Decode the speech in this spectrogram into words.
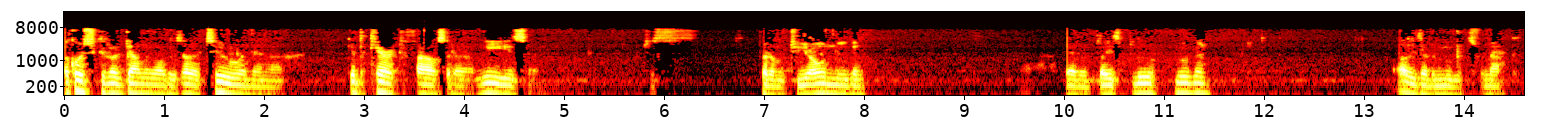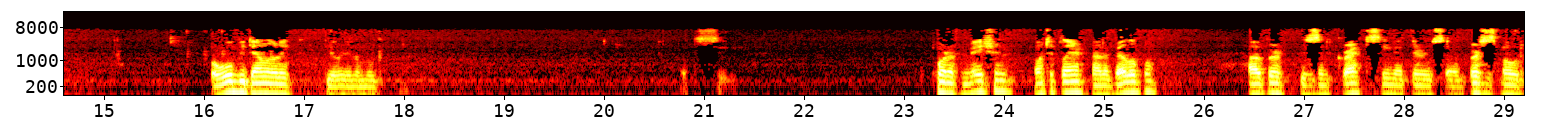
Of course, you could download all these other two and then uh, get the character files that are on these and just put them to your own Mugen. They have a place Blue Mugen. All these other Mugens for Mac. But we'll be downloading the original Mugen. Let's see. Port information, multiplayer, not available. However, this is incorrect, seeing that there is a versus mode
